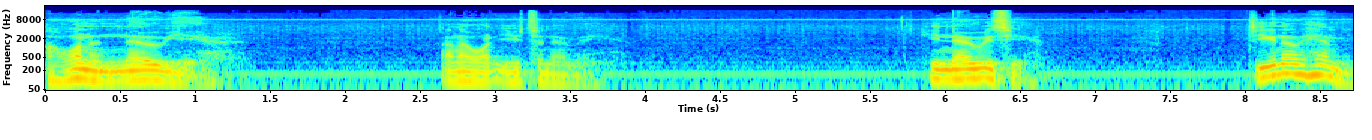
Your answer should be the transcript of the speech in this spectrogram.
I want to know you. And I want you to know me. He knows you. Do you know him?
